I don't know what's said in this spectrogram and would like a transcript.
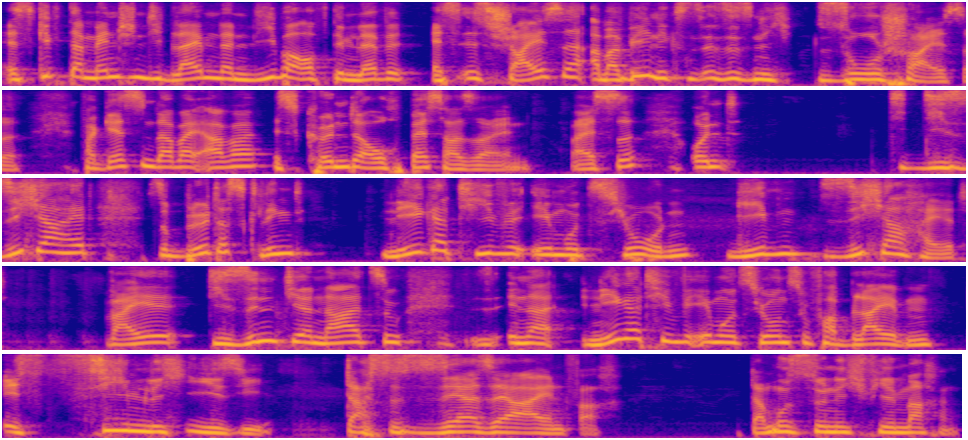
Es gibt da Menschen, die bleiben dann lieber auf dem Level, es ist scheiße, aber wenigstens ist es nicht so scheiße. Vergessen dabei aber, es könnte auch besser sein. Weißt du? Und die, die Sicherheit, so blöd das klingt, negative Emotionen geben Sicherheit. Weil die sind dir nahezu, in einer negativen Emotion zu verbleiben, ist ziemlich easy. Das ist sehr, sehr einfach. Da musst du nicht viel machen.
